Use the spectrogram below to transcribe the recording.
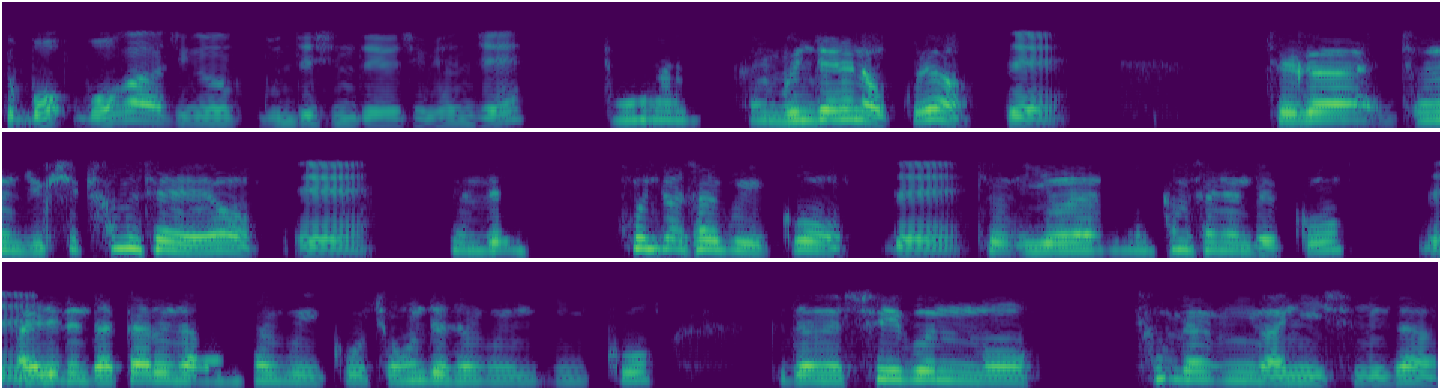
그 뭐, 뭐가 지금 문제신데요, 지금 현재? 어, 아니, 문제는 없고요. 네, 제가 저는 63세예요. 예, 근데 혼자 살고 있고 네, 저 이혼한 지 3, 4년 됐고 네, 아이들은 다 따로 나가서 살고 있고 저 혼자 살고 있- 있고 그 다음에 수입은 뭐 상당히 많이 있습니다.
